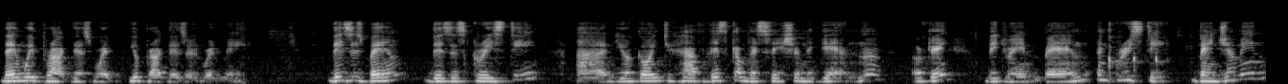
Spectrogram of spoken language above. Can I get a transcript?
Then we practice with, you practice it with me. This is Ben, this is Christy, and you're going to have this conversation again, okay? Between Ben and Christy, Benjamin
